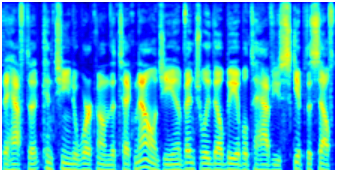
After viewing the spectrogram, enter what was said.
They have to continue to work on the technology, and eventually they'll be able to have you skip the self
